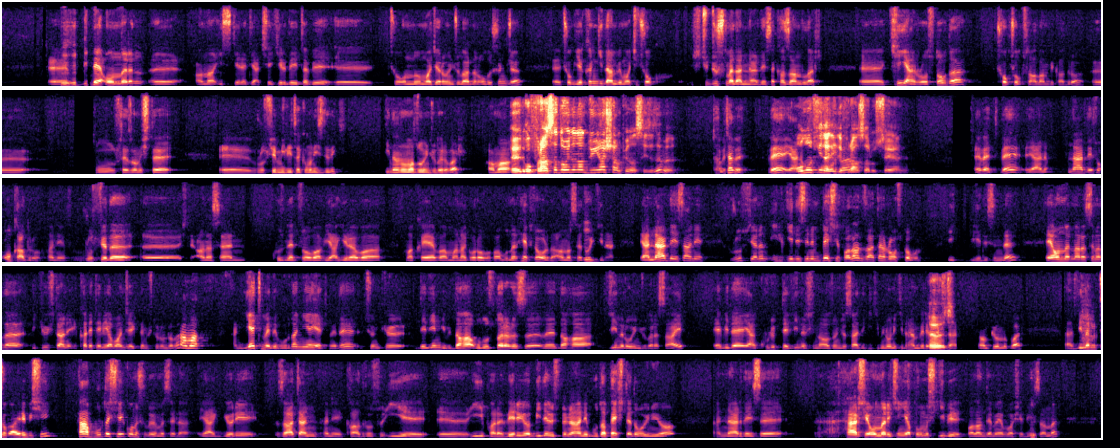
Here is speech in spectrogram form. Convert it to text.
Ee, hı hı. Bir de onların e, ana iskeleti, yani çekirdeği tabii e, çoğunluğu Macar oyunculardan oluşunca e, çok yakın giden bir maçı çok hiç düşmeden neredeyse kazandılar. E, ki yani Rostov da çok çok sağlam bir kadro. E, bu sezon işte e, Rusya milli takımını izledik. İnanılmaz oyuncuları var. Ama Evet o Fransa'da oynanan dünya şampiyonasıydı değil mi? Tabii tabii. Ve yani Onun finaliydi orada, Fransa Rusya yani. Evet ve yani neredeyse o kadro. Hani Rusya'da e, işte Anasen, Kuznetsova, Vyahireva, Makayeva, Managorova falan bunların hepsi orada. Anna Sedoykina. Yani neredeyse hani Rusya'nın ilk yedisinin beşi falan zaten Rostov'un ilk yedisinde. E onların arasına da 2-3 tane kaliteli yabancı eklemiş durumdalar ama hani yetmedi burada. Niye yetmedi? Çünkü dediğim gibi daha uluslararası ve daha winner oyunculara sahip. E bir de yani kulüp de winner. Şimdi az önce saydık 2012'den beri evet. kaç tane şampiyonluk var. Yani winnerlık çok ayrı bir şey. Ha burada şey konuşuluyor mesela. Ya Göri zaten hani kadrosu iyi e, iyi para veriyor. Bir de üstüne hani Budapeşte de oynuyor. Yani neredeyse her şey onlar için yapılmış gibi falan demeye başladı insanlar.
